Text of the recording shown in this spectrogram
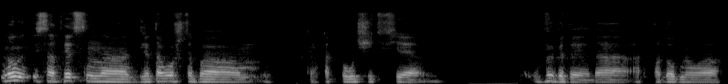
ну и, соответственно, для того, чтобы, скажем так, получить все выгоды да, от подобного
